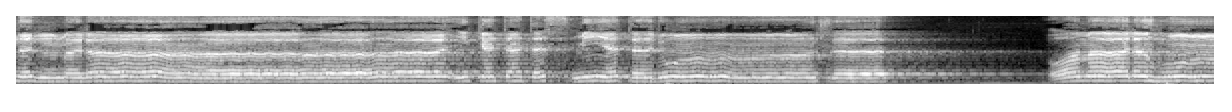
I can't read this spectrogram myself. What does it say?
ليسمون الملائكة تسمية الأنثى وما لهم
